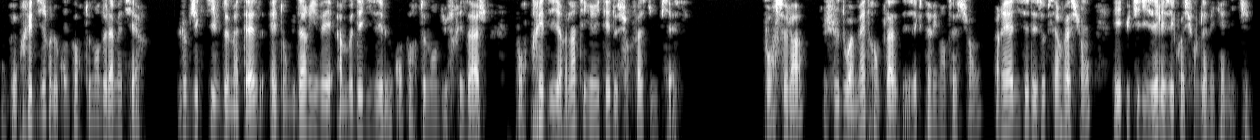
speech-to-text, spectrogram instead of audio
on peut prédire le comportement de la matière. L'objectif de ma thèse est donc d'arriver à modéliser le comportement du fraisage pour prédire l'intégrité de surface d'une pièce. Pour cela, je dois mettre en place des expérimentations, réaliser des observations et utiliser les équations de la mécanique.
